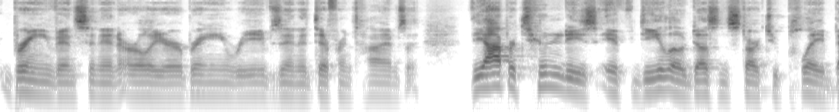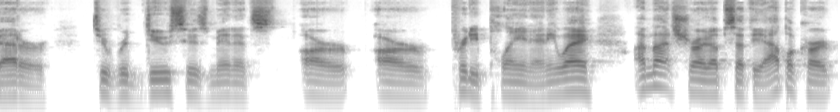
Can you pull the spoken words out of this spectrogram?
bringing Vincent in earlier, bringing Reaves in at different times. The opportunities if D'Lo doesn't start to play better to reduce his minutes are are pretty plain anyway. I'm not sure I'd upset the apple cart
